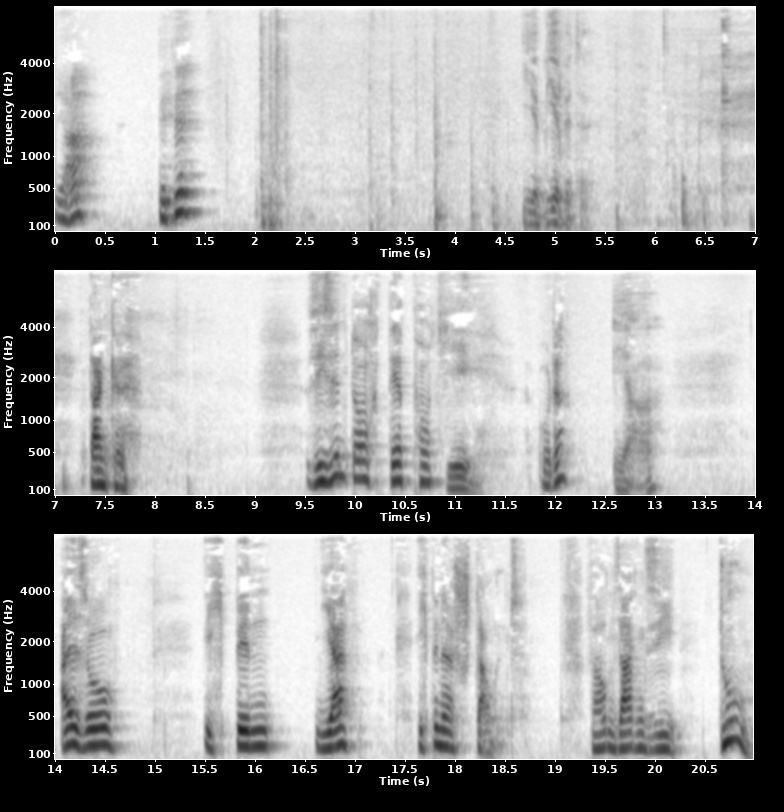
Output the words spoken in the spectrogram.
Ja, bitte? Ihr Bier bitte. Danke. Sie sind doch der Portier, oder? Ja. Also, ich bin, ja, ich bin erstaunt. Warum sagen Sie du?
